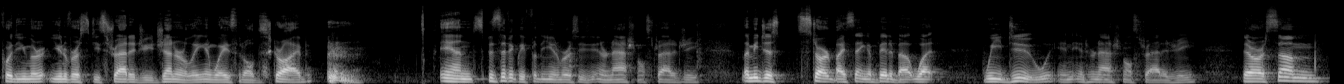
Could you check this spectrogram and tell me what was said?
for the university strategy generally in ways that I'll describe, and specifically for the university's international strategy. Let me just start by saying a bit about what we do in international strategy. There are some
